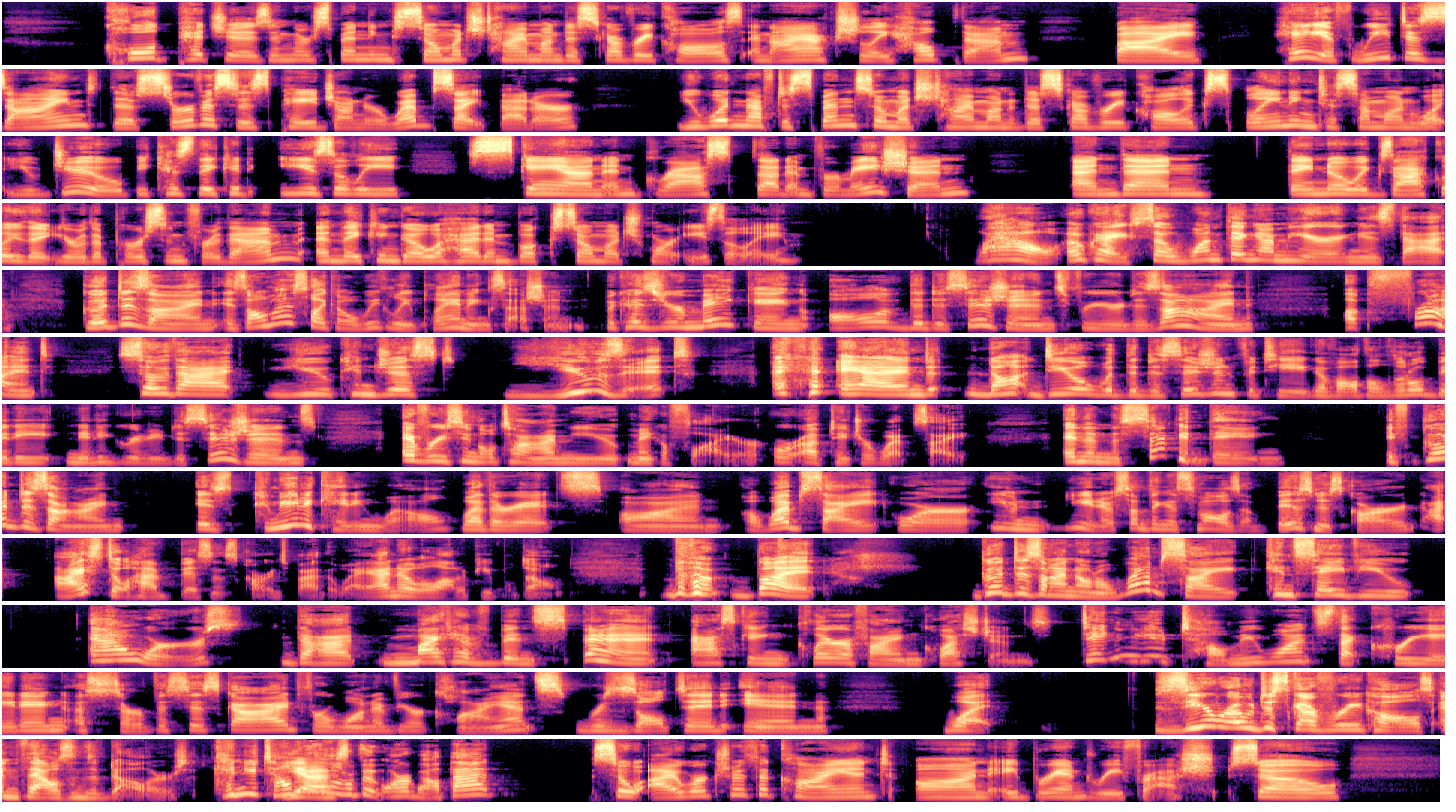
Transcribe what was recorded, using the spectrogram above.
cold pitches and they're spending so much time on discovery calls. And I actually help them by, hey, if we designed the services page on your website better, you wouldn't have to spend so much time on a discovery call explaining to someone what you do because they could easily scan and grasp that information. And then they know exactly that you're the person for them and they can go ahead and book so much more easily. Wow. Okay. So, one thing I'm hearing is that good design is almost like a weekly planning session because you're making all of the decisions for your design up front so that you can just use it and not deal with the decision fatigue of all the little bitty nitty gritty decisions every single time you make a flyer or update your website. And then the second thing, if good design is communicating well, whether it's on a website or even, you know, something as small as a business card. I, I still have business cards, by the way. I know a lot of people don't. But, but good design on a website can save you hours that might have been spent asking clarifying questions. Didn't you tell me once that creating a services guide for one of your clients resulted in what zero discovery calls and thousands of dollars? Can you tell yes. me a little bit more about that? So, I worked with a client on a brand refresh. So,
